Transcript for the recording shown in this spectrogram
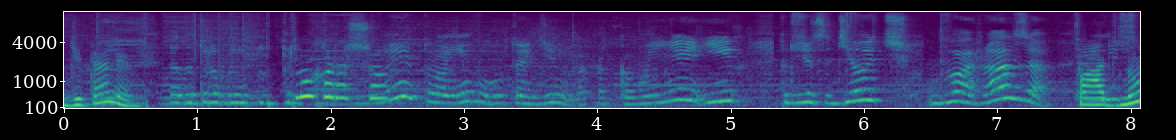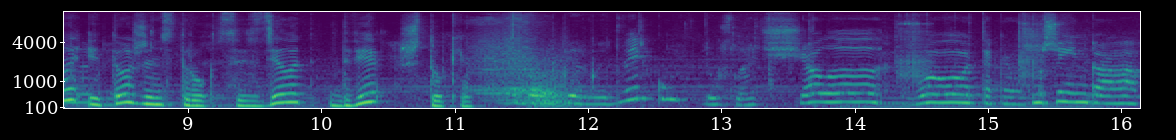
Детали? на которые будут ну, хорошо. то они будут одинаковые. Их придется делать два раза. По одной и той же инструкции. Сделать две штуки. Сделаю первую дверьку. Ну, сначала вот такая вот машинка.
